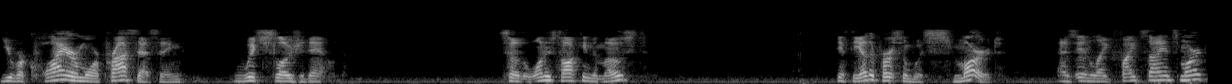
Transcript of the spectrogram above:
You require more processing, which slows you down. So the one who's talking the most, if the other person was smart, as in like fight science smart,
